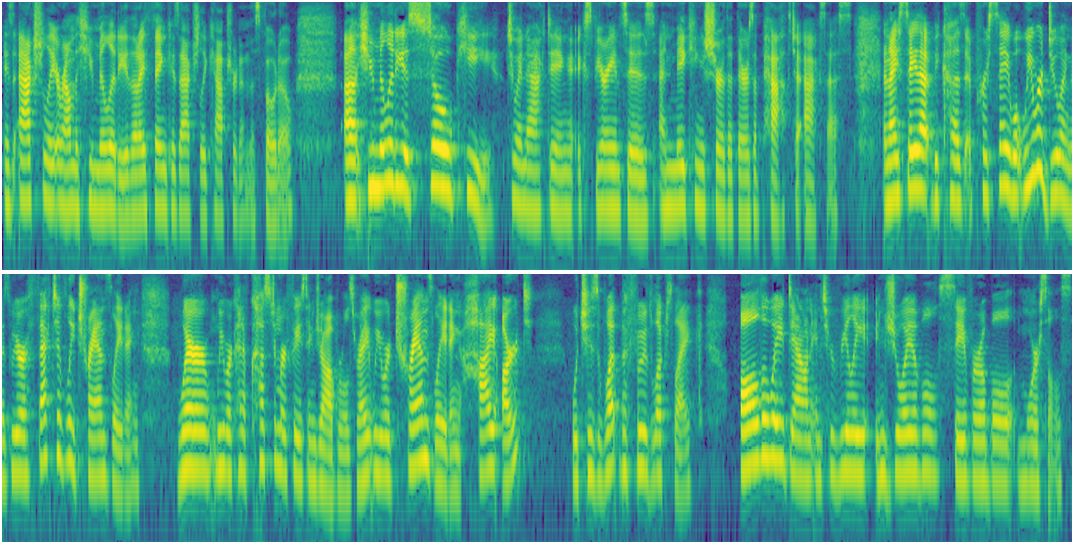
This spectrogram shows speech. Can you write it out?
is actually around the humility that I think is actually captured in this photo. Uh, humility is so key to enacting experiences and making sure that there's a path to access. And I say that because at Per Se, what we were doing is we were effectively translating where we were kind of customer facing job roles, right? We were translating high art, which is what the food looked like, all the way down into really enjoyable, savorable morsels,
